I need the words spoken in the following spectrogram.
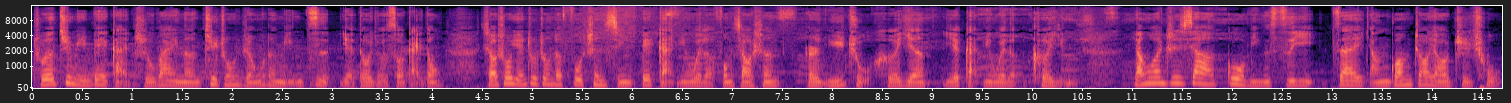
除了剧名被改之外呢，剧中人物的名字也都有所改动。小说原著中的傅盛行被改名为了风萧声，而女主何妍也改名为了柯莹。阳光之下，顾名思义，在阳光照耀之处，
